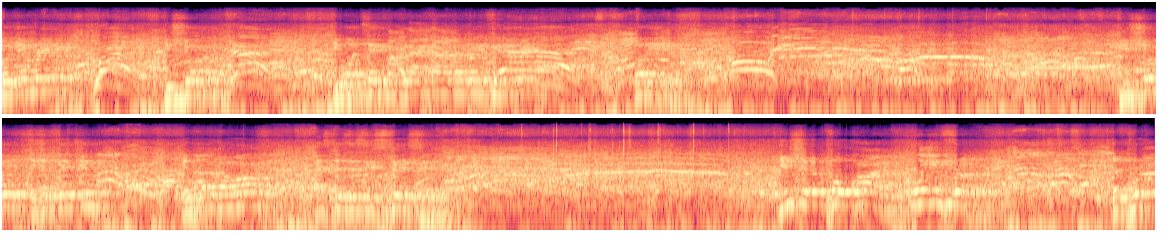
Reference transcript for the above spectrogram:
For your ring? You sure? Yeah. You want to take my black diamond ring for your ring? Go ahead. You sure it can fit you? It won't come off? That's because it's expensive. You should have pulled hard. Where you from? The Bronx?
